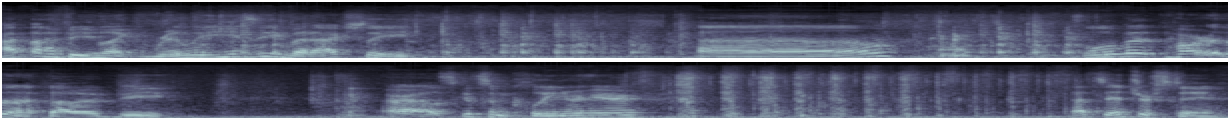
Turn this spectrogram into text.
I thought it'd be like really easy, but actually um, it's a little bit harder than I thought it would be. All right, let's get some cleaner here. That's interesting.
